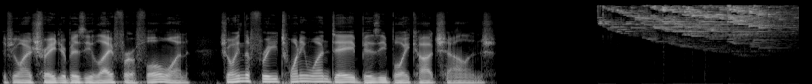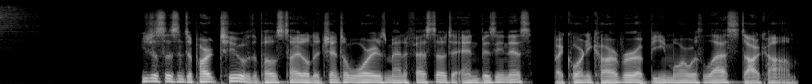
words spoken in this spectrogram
If you want to trade your busy life for a full one, join the free 21 day Busy Boycott Challenge. You just listened to part two of the post titled A Gentle Warrior's Manifesto to End Busyness by Courtney Carver of BeMoreWithLess.com.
